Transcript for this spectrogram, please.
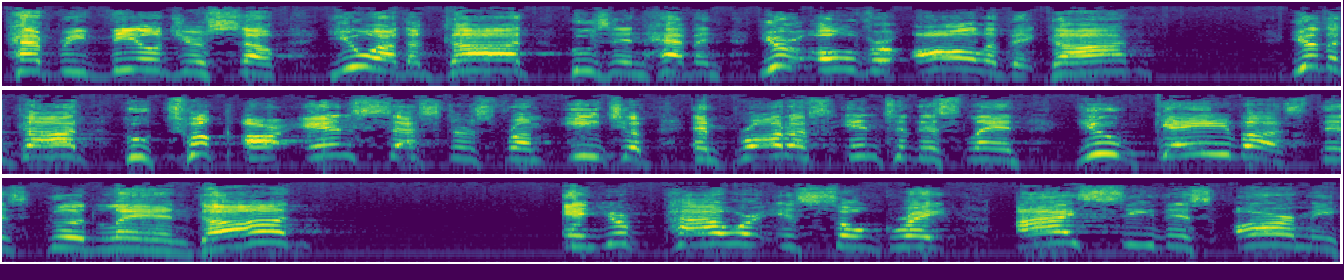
have revealed yourself. You are the God who's in heaven. You're over all of it, God. You're the God who took our ancestors from Egypt and brought us into this land. You gave us this good land, God. And your power is so great. I see this army,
